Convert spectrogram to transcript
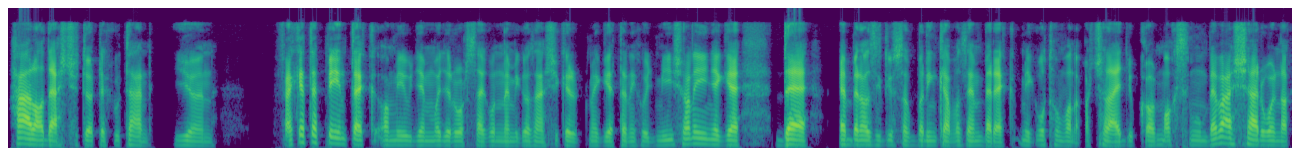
hálaadás csütörtök után jön Fekete péntek, ami ugye Magyarországon nem igazán sikerült megérteni, hogy mi is a lényege, de ebben az időszakban inkább az emberek még otthon vannak a családjukkal, maximum bevásárolnak,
